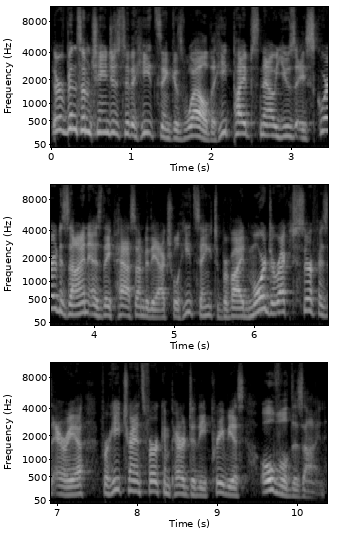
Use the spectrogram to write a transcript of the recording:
There have been some changes to the heatsink as well. The heat pipes now use a square design as they pass under the actual heatsink to provide more direct surface area for heat transfer compared to the previous oval design.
